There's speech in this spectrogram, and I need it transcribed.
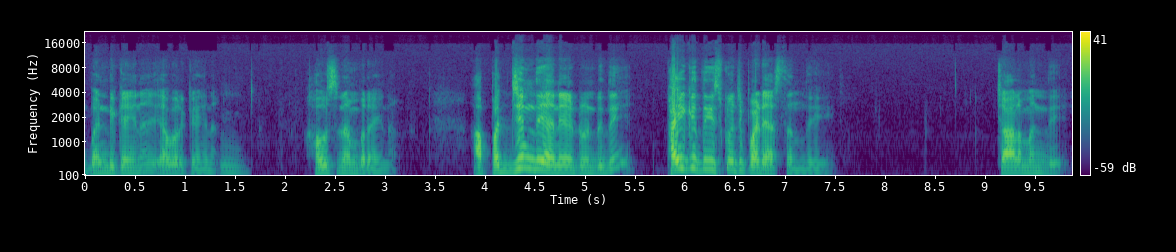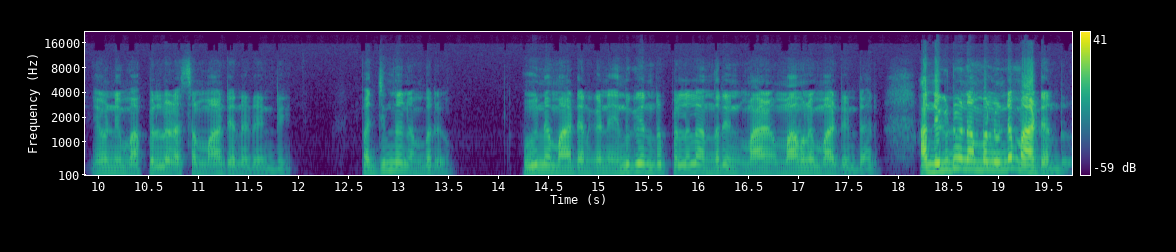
బండికైనా ఎవరికైనా. హౌస్ నెంబర్ అయినా. ఆ పద్దెనిమిది అనేటువంటిది పైకి తీసుకొచ్చి పడేస్తుంది. చాలామంది ఏమండి మా పిల్లడు అసలు మాట వినడండి. పద్దెనిమిదో నెంబరు. ఊరినే మాట వినకండి. ఎందుకు వినరు? పిల్లలు అందరూ మా మామూలుగా మాట వింటారు. ఆ నెగిటివ్ నెంబర్లు ఉంటే మాట వినరు.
